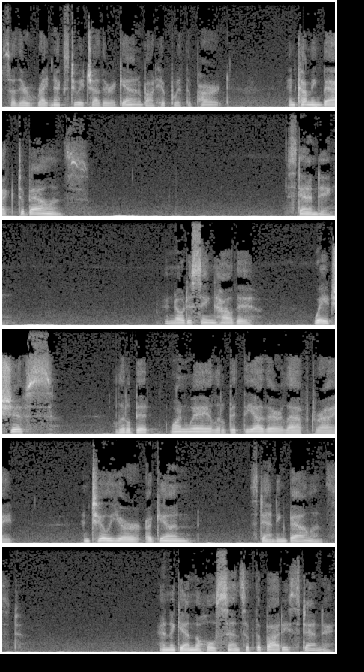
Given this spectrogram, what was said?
So they're right next to each other again, about hip width apart. And coming back to balance. Standing. And noticing how the weight shifts a little bit one way, a little bit the other, left, right, until you're again standing balanced. And again, the whole sense of the body standing.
